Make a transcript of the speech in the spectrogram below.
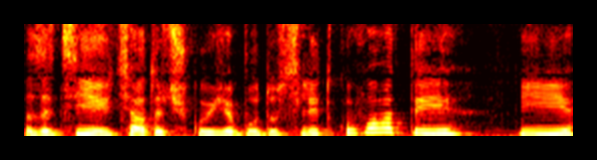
За цією цяточкою я буду слідкувати, і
